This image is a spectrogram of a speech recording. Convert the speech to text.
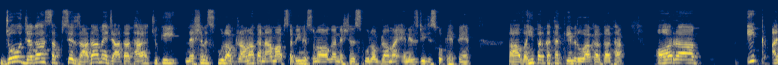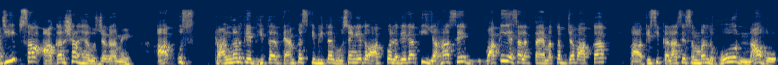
जो जगह सबसे ज़्यादा मैं जाता था चूँकि नेशनल स्कूल ऑफ़ ड्रामा का नाम आप सभी ने सुना होगा national school of drama NSD जिसको कहते हैं वहीं पर कथक केंद्र हुआ करता था। और एक अजीब सा आकर्षण है उस जगह में। आप उस प्रांगण के भीतर कैंपस के भीतर घुसेंगे तो आपको लगेगा कि यहाँ से वाकई ऐसा लगता है। मतलब जब आपका आ, किसी कला से संबंध हो ना हो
